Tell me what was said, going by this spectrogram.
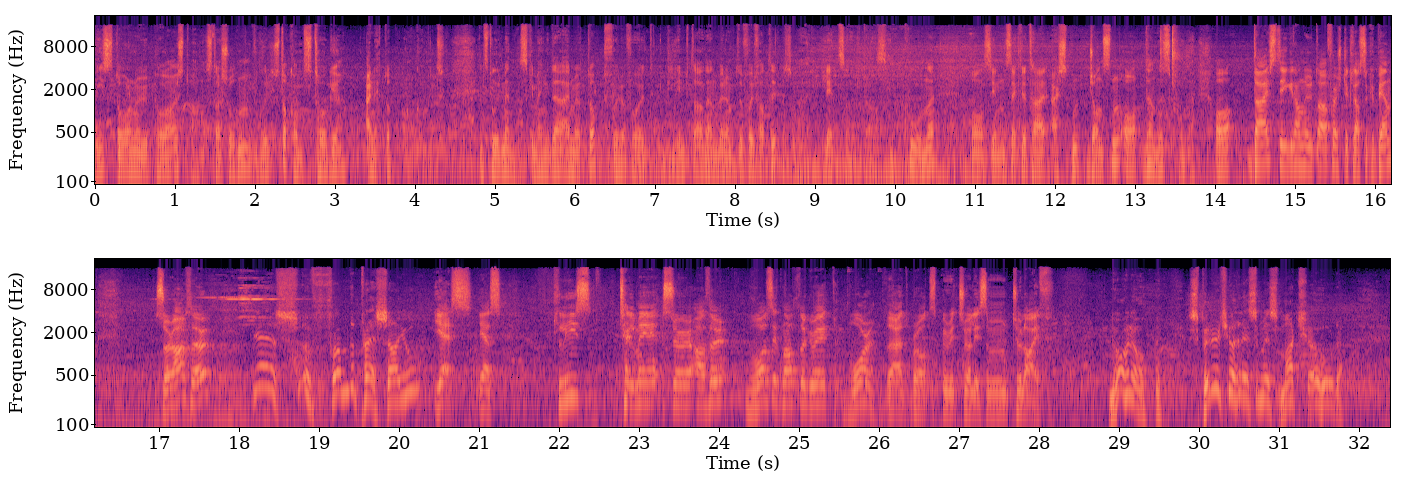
Vi står nå på Østbanestasjonen, hvor Stockholmstoget er nettopp ankommet. En stor menneskemengde er møtt opp for å få et glimt av den berømte forfatter, som er ledsaget av sin kone og sin sekretær Ashton Johnson og dennes kone. Og der stiger han ut av førsteklassekupeen. Sir Arthur? Yes, from the press, are you? Yes, yes. Please tell me, Sir Arthur, was it not the Great War that brought spiritualism to life? No, no. Spiritualism is much older.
